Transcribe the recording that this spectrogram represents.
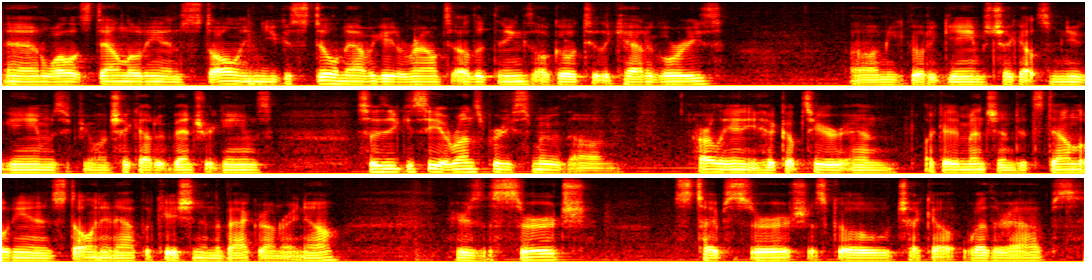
And while it's downloading and installing, you can still navigate around to other things. I'll go to the categories. Um, you can go to games, check out some new games if you want to check out adventure games. So as you can see, it runs pretty smooth. Um, hardly any hiccups here. And like I mentioned it's downloading and installing an application in the background right now. Here's the search. Let's type search. Let's go check out weather apps.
